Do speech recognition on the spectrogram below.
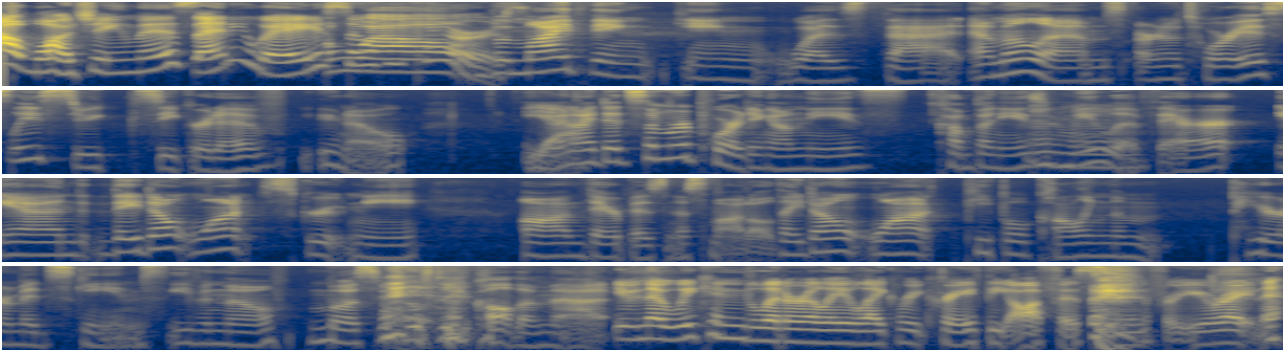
not watching this anyway, so who well, cares? but my thinking was that MLMs are notoriously se- secretive. You know, you and I did some reporting on these companies when we mm-hmm. lived there, and they don't want scrutiny on their business model. They don't want people calling them pyramid schemes, even though most people do call them that. Even though we can literally like recreate the office scene for you right now.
